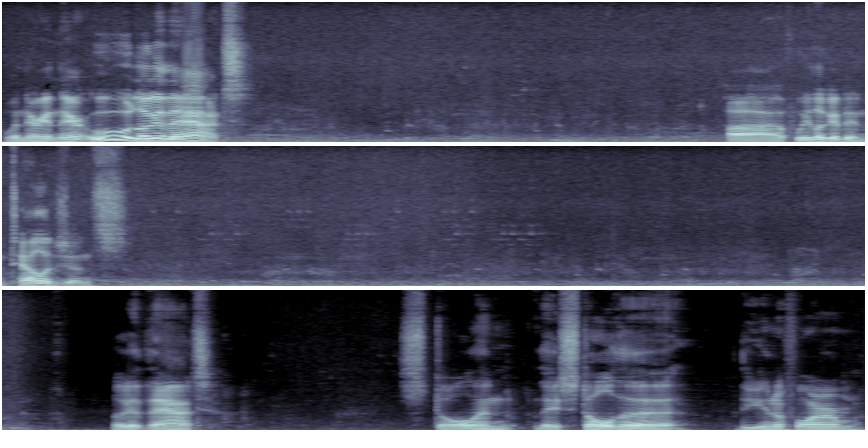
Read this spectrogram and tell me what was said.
when they're in there. Ooh, look at that. Uh, if we look at intelligence, look at that. Stolen. They stole the the uniform.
